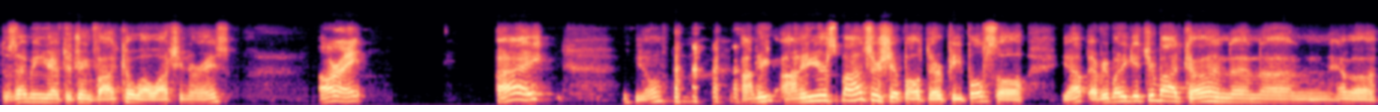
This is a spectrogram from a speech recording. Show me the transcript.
Does that mean you have to drink vodka while watching the race? All right. All right. You know, honor, honor your sponsorship out there, people. So, yep, everybody get your vodka and then uh, have a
